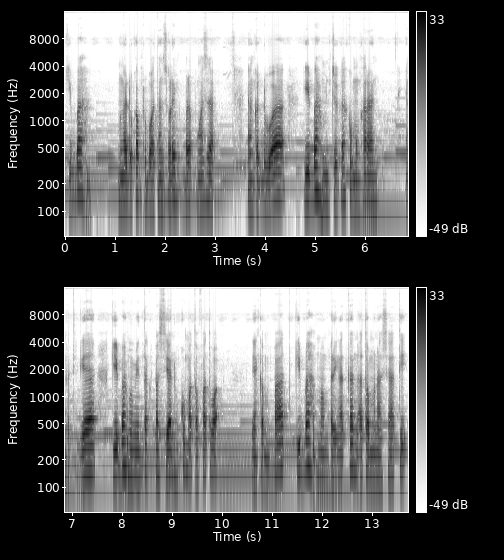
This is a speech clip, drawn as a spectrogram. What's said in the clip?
gibah mengadukan perbuatan solim kepada penguasa. Yang kedua, gibah mencegah kemungkaran. Yang ketiga, gibah meminta kepastian hukum atau fatwa. Yang keempat, gibah memperingatkan atau menasihati.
